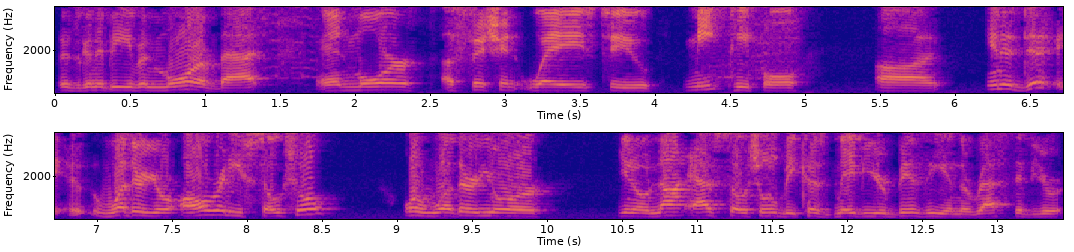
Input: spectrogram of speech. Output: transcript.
there's going to be even more of that and more efficient ways to meet people, uh, in addition, whether you're already social or whether you're you know not as social because maybe you're busy in the rest of your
